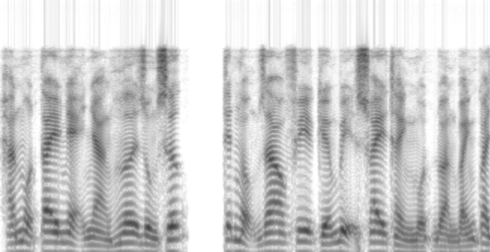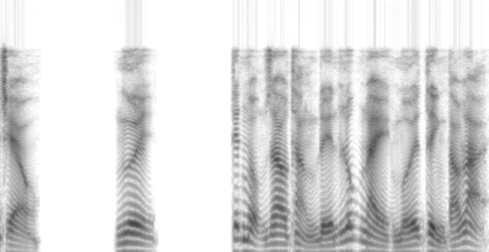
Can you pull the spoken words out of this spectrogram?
Hắn một tay nhẹ nhàng hơi dùng sức, Tiết Mộng Giao phi kiếm bị xoay thành một đoàn bánh quay trèo. Ngươi! Tiết Mộng Giao thẳng đến lúc này mới tỉnh táo lại.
